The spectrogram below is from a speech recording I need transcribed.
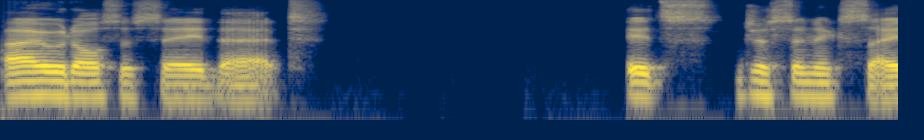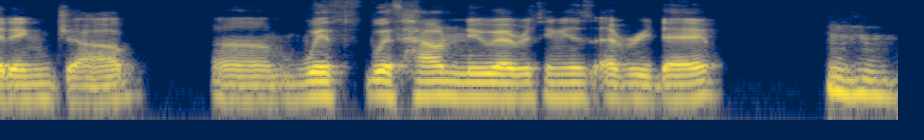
I would also say that it's just an exciting job um, with with how new everything is every day, mm-hmm.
